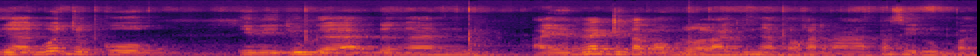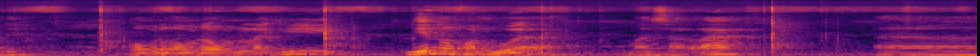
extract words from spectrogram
ya gua cukup ini juga dengan akhirnya kita ngobrol lagi nggak tahu karena apa sih lupa deh. Ngobrol-ngobrol lagi, dia nelfon gua masalah eh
